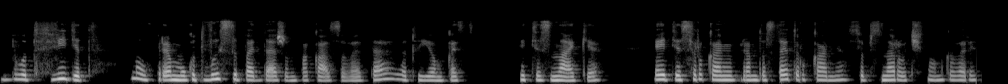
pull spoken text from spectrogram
вот видит, ну прям могут высыпать даже, он показывает, да, в эту емкость эти знаки. Эти с руками прям достает руками, собственноручно, он говорит.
